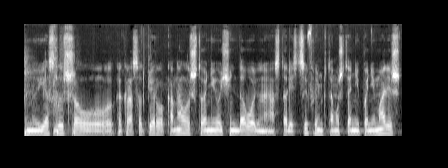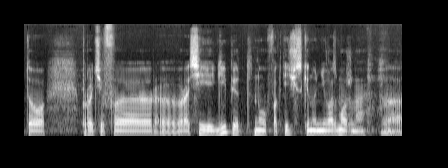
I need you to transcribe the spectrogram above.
Ну, я слышал как раз от Первого канала, что они очень довольны остались цифрами, потому что они понимали, что против э, России и Египет, ну, фактически, ну, невозможно, э,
